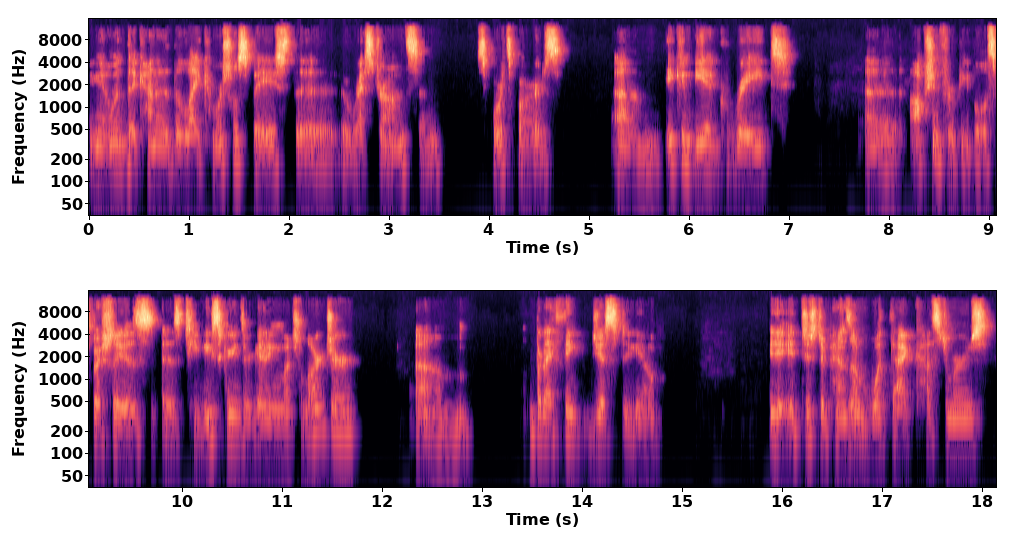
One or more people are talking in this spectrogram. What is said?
You know, in the kind of the light commercial space, the the restaurants and sports bars, um, it can be a great uh, option for people, especially as as TV screens are getting much larger. Um, but I think just you know, it, it just depends on what that customer's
